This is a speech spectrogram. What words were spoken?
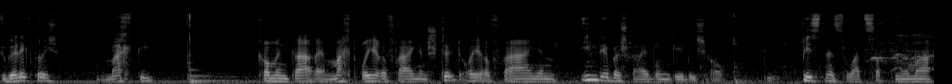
überlegt euch, macht die Kommentare, macht eure Fragen, stellt eure Fragen. In der Beschreibung gebe ich auch Business-WhatsApp-Nummer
